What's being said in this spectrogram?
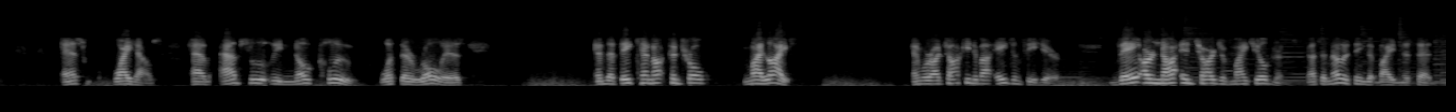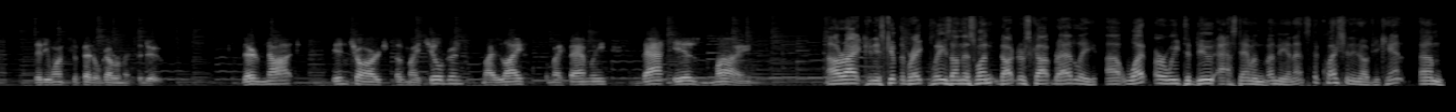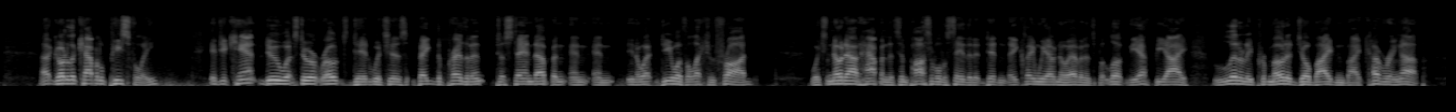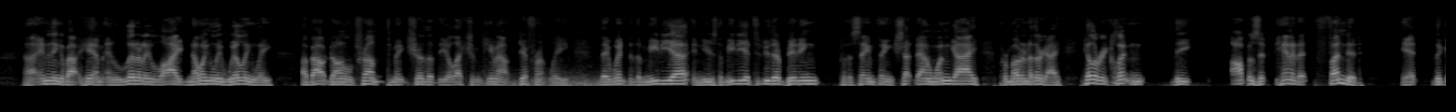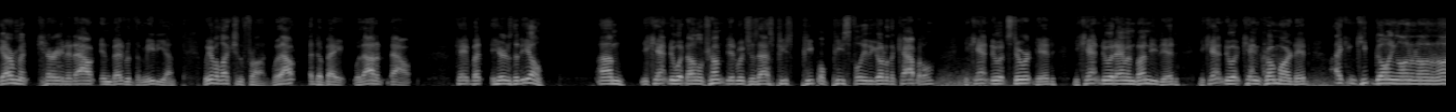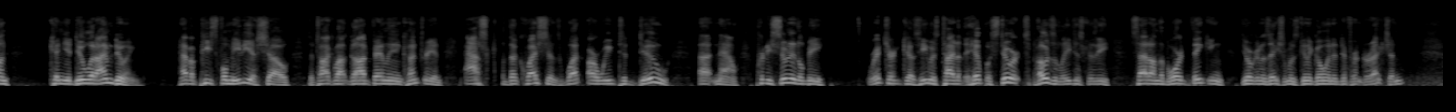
and White House have absolutely no clue what their role is and that they cannot control my life. And we're talking about agency here. They are not in charge of my children. That's another thing that Biden has said that he wants the federal government to do. They're not in charge of my children, my life, my family. That is mine. All right. Can you skip the break, please, on this one? Dr. Scott Bradley, uh, what are we to do? asked Ammon Bundy. And that's the question. You know, if you can't um, uh, go to the Capitol peacefully, if you can't do what Stewart Rhodes did, which is beg the president to stand up and, and, and you know what, deal with election fraud, which no doubt happened. It's impossible to say that it didn't. They claim we have no evidence. But look, the FBI literally promoted Joe Biden by covering up uh, anything about him and literally lied knowingly, willingly about Donald Trump to make sure that the election came out differently. They went to the media and used the media to do their bidding for the same thing shut down one guy, promote another guy. Hillary Clinton the opposite candidate funded it. The government carried it out in bed with the media. We have election fraud without a debate, without a doubt. Okay, but here's the deal. Um, you can't do what Donald Trump did, which is ask peace, people peacefully to go to the Capitol. You can't do what Stewart did. You can't do what Ammon Bundy did. You can't do what Ken Cromar did. I can keep going on and on and on. Can you do what I'm doing? have a peaceful media show to talk about God, family, and country and ask the questions. What are we to do uh, now? Pretty soon it'll be Richard because he was tied at the hip with Stewart, supposedly, just because he sat on the board thinking the organization was going to go in a different direction.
